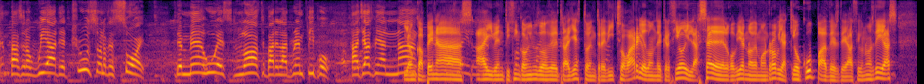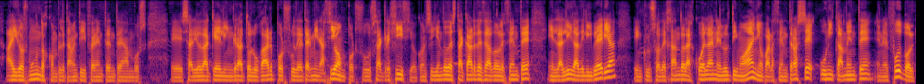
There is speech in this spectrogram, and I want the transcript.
Ambassador, we are the true son of the soil. The man who is loved by the Liberian people has been announced. Y aunque apenas hay 25 minutos de trayecto entre dicho barrio donde creció y la sede del gobierno de Monrovia que ocupa desde hace unos días, hay dos mundos completamente diferentes entre ambos. Eh, salió de aquel ingrato lugar por su determinación, por su sacrificio, consiguiendo destacar desde adolescente en la Liga de Liberia e incluso dejando la escuela en el último año para centrarse únicamente en el fútbol.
